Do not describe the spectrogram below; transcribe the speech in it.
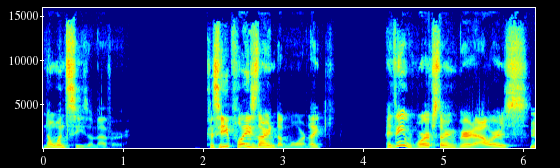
no one sees him ever, cause he plays during the morning. Like, I think he works during weird hours, Hmm?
